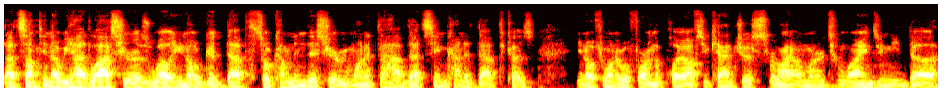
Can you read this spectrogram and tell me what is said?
that's something that we had last year as well, you know, good depth. So coming in this year, we wanted to have that same kind of depth because – you know, if you want to go far in the playoffs, you can't just rely on one or two lines. You need uh,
